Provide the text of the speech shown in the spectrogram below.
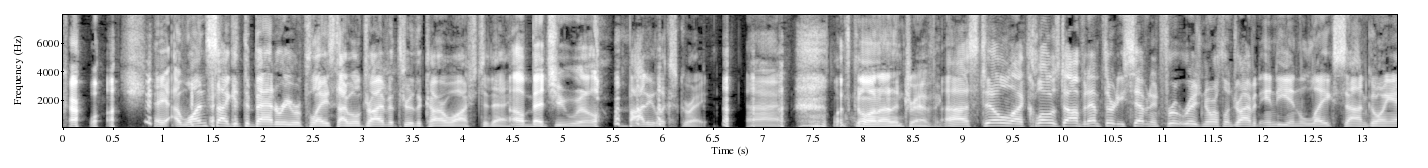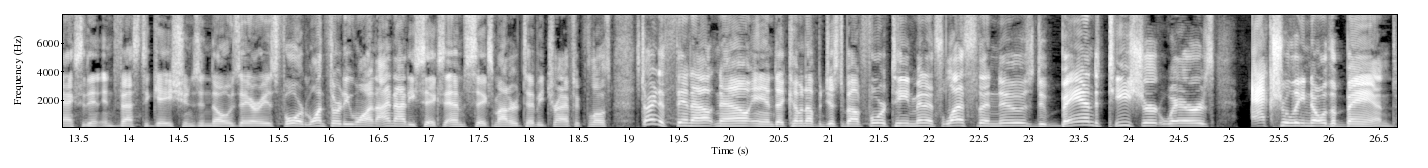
a car wash. Hey, uh, once I get the battery replaced, I will drive it through the car wash today. I'll bet you will. Body looks great. All right. What's going on in traffic? Uh, still uh, closed off at M37 and Fruit Ridge, Northland Drive at Indian Lakes. Ongoing accident investigations in those areas. Ford 131, I 96, M6, moderate heavy traffic flows. Starting to thin out now, and uh, coming up in just about 14 minutes. Less than news. Do band t shirt wearers actually know the band?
